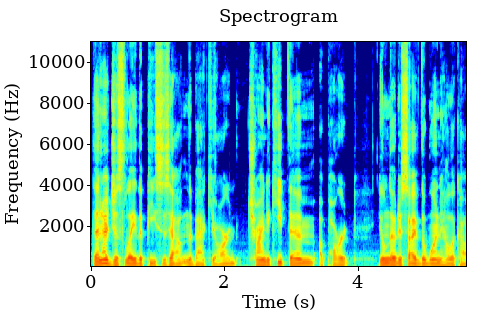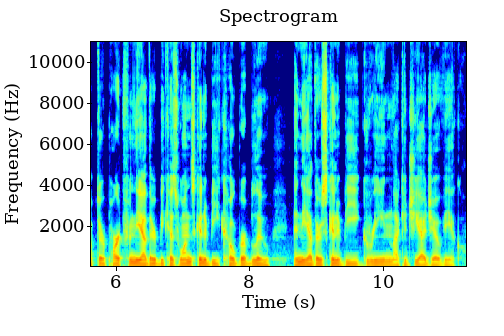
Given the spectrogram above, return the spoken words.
Then I just lay the pieces out in the backyard, trying to keep them apart. You'll notice I have the one helicopter apart from the other because one's going to be Cobra Blue and the other's going to be green like a G.I. Joe vehicle.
